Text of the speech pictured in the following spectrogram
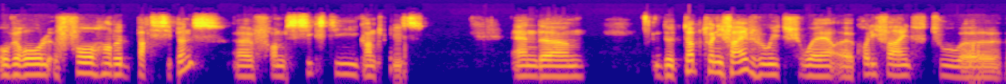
overall 400 participants uh, from 60 countries. And um, the top 25, which were uh, qualified to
